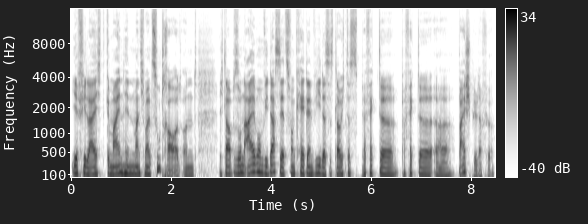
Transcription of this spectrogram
ihr vielleicht gemeinhin manchmal zutraut. Und ich glaube, so ein Album wie das jetzt von Kate V, das ist, glaube ich, das perfekte, perfekte äh, Beispiel dafür.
